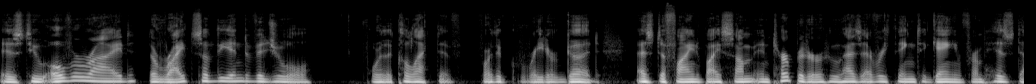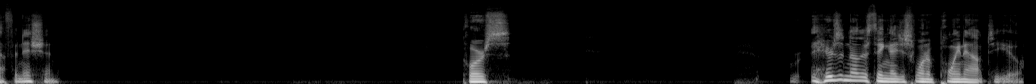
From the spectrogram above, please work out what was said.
is to override the rights of the individual for the collective, for the greater good, as defined by some interpreter who has everything to gain from his definition. Of course, here's another thing I just want to point out to you.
